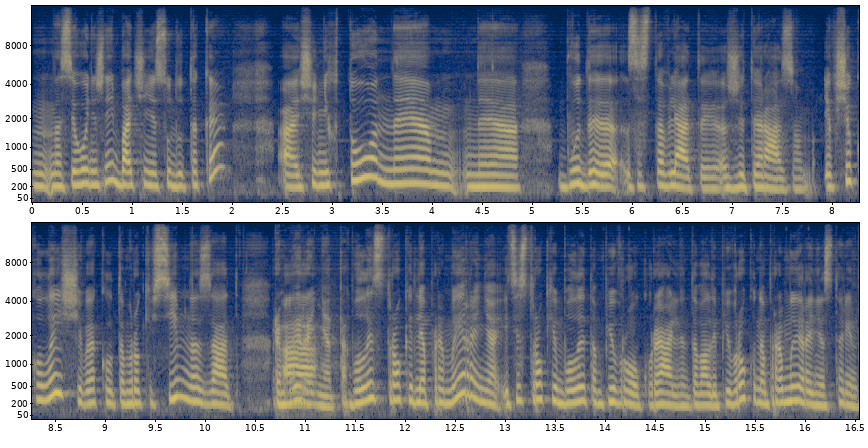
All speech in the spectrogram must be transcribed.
на сьогоднішній день бачення суду таке, що ніхто не, не буде заставляти жити разом. Якщо колись ще коли там років сім назад Примирення, а, так. були строки для примирення, і ці строки були там півроку. Реально давали півроку на примирення сторін.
